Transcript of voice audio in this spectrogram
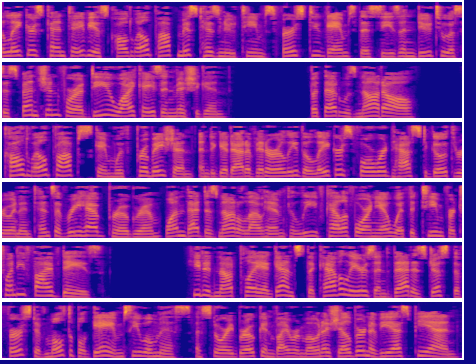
The Lakers' Kentavious Caldwell-Pope missed his new team's first two games this season due to a suspension for a DUI case in Michigan. But that was not all. Caldwell-Pope's came with probation, and to get out of it early the Lakers forward has to go through an intensive rehab program, one that does not allow him to leave California with the team for 25 days. He did not play against the Cavaliers and that is just the first of multiple games he will miss, a story broken by Ramona Shelburne of ESPN.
